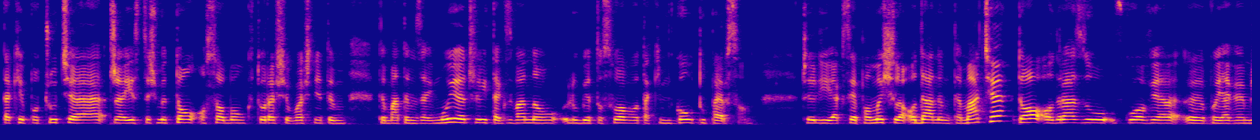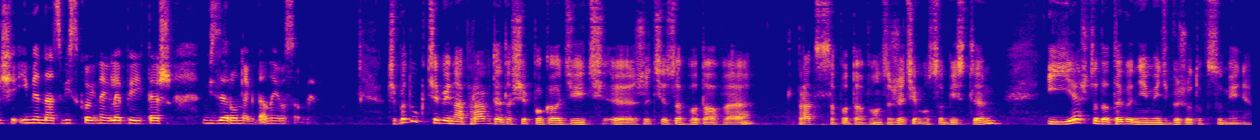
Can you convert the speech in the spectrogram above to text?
takie poczucie, że jesteśmy tą osobą, która się właśnie tym tematem zajmuje, czyli tak zwaną, lubię to słowo, takim go-to person. Czyli jak sobie pomyślę o danym temacie, to od razu w głowie y, pojawia mi się imię, nazwisko i najlepiej też wizerunek danej osoby. Czy według Ciebie naprawdę da się pogodzić y, życie zawodowe, pracę zawodową z życiem osobistym i jeszcze do tego nie mieć wyrzutów sumienia?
